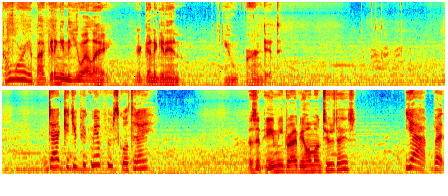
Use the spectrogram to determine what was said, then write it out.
don't worry about getting into ULA. You're gonna get in. You earned it. Dad, could you pick me up from school today? Doesn't Amy drive you home on Tuesdays? Yeah, but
